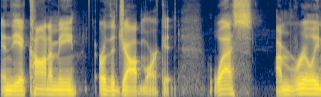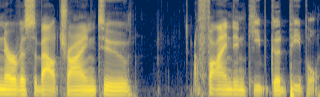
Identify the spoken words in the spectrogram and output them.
in the economy or the job market. Wes, I'm really nervous about trying to find and keep good people.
